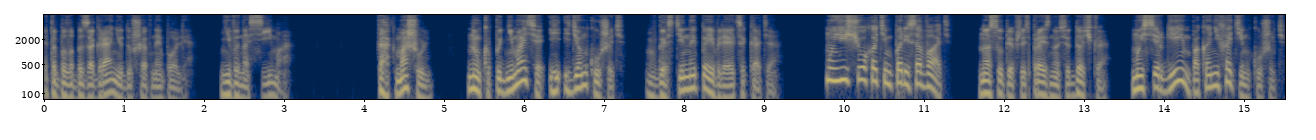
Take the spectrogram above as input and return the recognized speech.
Это было бы за гранью душевной боли. Невыносимо. «Так, Машуль, ну-ка поднимайся и идем кушать». В гостиной появляется Катя. «Мы еще хотим порисовать», — насупившись, произносит дочка. «Мы с Сергеем пока не хотим кушать».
